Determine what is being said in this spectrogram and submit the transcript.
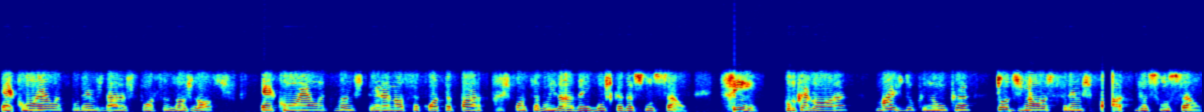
É com ela que podemos dar as forças aos nossos. É com ela que vamos ter a nossa quota parte de responsabilidade em busca da solução. Sim, porque agora, mais do que nunca, todos nós seremos parte da solução.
